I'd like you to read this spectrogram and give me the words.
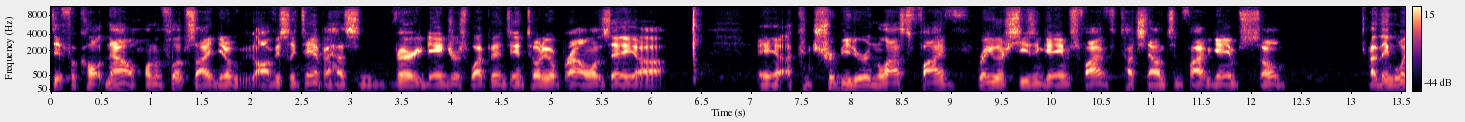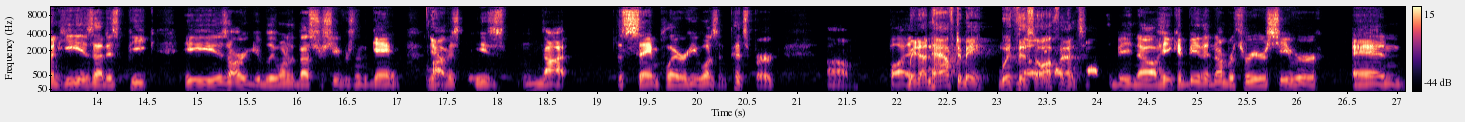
difficult. Now, on the flip side, you know, obviously Tampa has some very dangerous weapons. Antonio Brown was a uh, a, a contributor in the last five regular season games, five touchdowns in five games. So, I think when he is at his peak, he is arguably one of the best receivers in the game. Yeah. Obviously, he's not the same player he was in Pittsburgh. Um, but He doesn't have to be with this no, offense. have to be. No, he could be the number three receiver. And,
